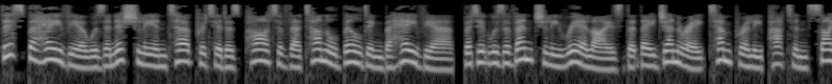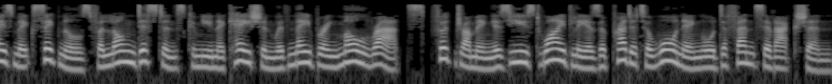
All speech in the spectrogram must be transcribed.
This behavior was initially interpreted as part of their tunnel building behavior, but it was eventually realized that they generate temporally patterned seismic signals for long-distance communication with neighboring mole rats. Foot drumming is used widely as a predator warning or defensive action.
